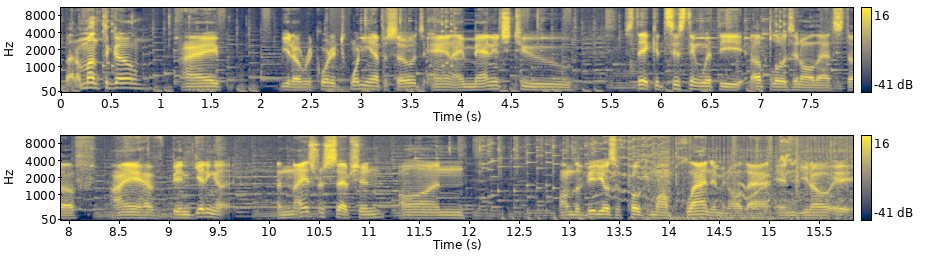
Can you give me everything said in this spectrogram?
about a month ago, I, you know, recorded 20 episodes, and I managed to stay consistent with the uploads and all that stuff. I have been getting a, a nice reception on on the videos of Pokemon Platinum and all that, and you know, it,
